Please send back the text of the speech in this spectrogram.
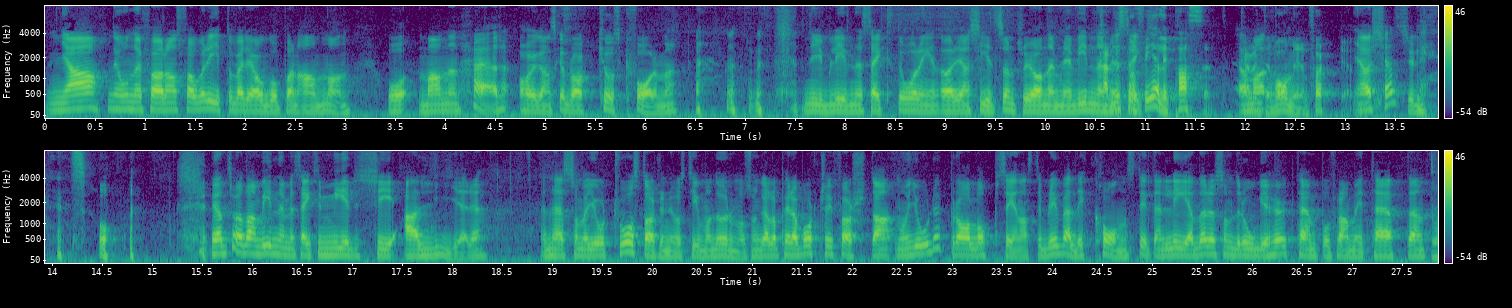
Ja, när hon är förhandsfavorit då väljer jag att gå på en annan. Och mannen här har ju ganska bra kuskform. Nyblivne 60-åringen Örjan Kihlström tror jag nämligen vinner Kan det stå fel i passet? Kan Ja, det inte vara mer än 40? Ja, det känns ju lite så. Jag tror att han vinner med 6 Mirchi Alir. En häst som har gjort två starter nu hos Timo Nurmo, som galopperar bort sig i första, men hon gjorde ett bra lopp senast. Det blev väldigt konstigt. En ledare som drog i högt tempo fram i täten. Ja,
